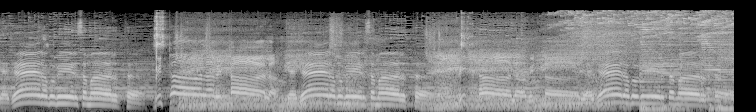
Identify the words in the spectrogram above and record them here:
जय जय रघुवीर समर्थ। विठ्ठल विठ्ठल। जय जय रघुवीर समर्थ। विठ्ठल विठ्ठल। जय जय रघुवीर समर्थ।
